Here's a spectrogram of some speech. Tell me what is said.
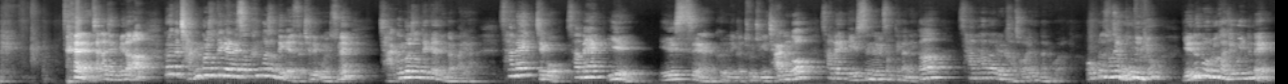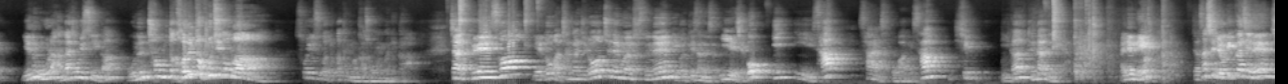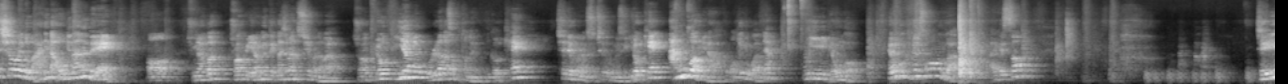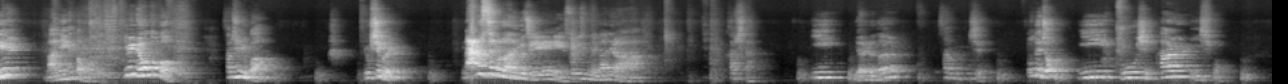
작아집니다. 그러니까 작은 걸 선택해야 돼서 큰 걸 선택해야 돼서 최대 공약수는 작은 걸 선택해야 된단 말이야. 3의 제곱, 3의 1, 1승. 그러니까 둘 중에 작은 거 3의 1승을 선택하니까 3 하나를 가져와야 된다는 거야. 어, 그래서 선생님 5는요? 얘는 5를 가지고 있는데 얘는 5를 안 가지고 있으니까 5는 처음부터 거들떠 보지도 마. 소인수가 똑같은 걸 가져오는 거니까. 자, 그래서 얘도 마찬가지로 최대 모양수는 이걸 계산해서 2의 제곱, 2, 2, 4, 4에서 곱하기 3, 12가 된다는 얘기야. 알겠니? 자, 사실 여기까지는 시험에도 많이 나오긴 하는데, 어, 중요한 건 중학교 1학년 때까지만 시험에 나와요. 중학교 2학년 올라가서부터는 이렇게 최대 공약수, 최대 공약수 이렇게 안 구합니다. 그럼 어떻게 구하냐? 우리 이미 배운 거. 배운 거 그대로 써먹는 거야. 알겠어? 제일 많이 했던 거. 이미 배웠던 거. 36과 60을 나눗셈으로 하는 거지. 소리순례가 아니라. 갑시다. 2, 18, 30. 또 되죠? 2, 9, 18, 25.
